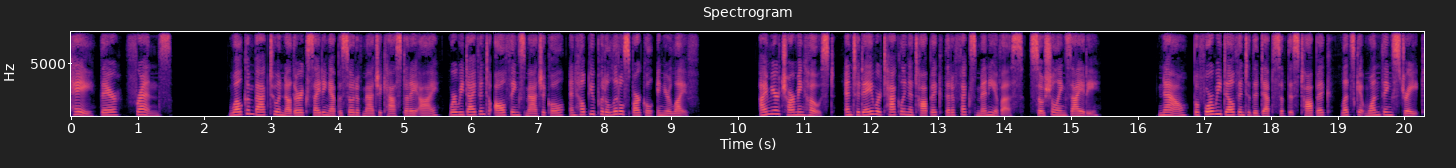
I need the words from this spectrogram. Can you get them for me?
Hey there, friends. Welcome back to another exciting episode of Magicast.ai, where we dive into all things magical and help you put a little sparkle in your life. I'm your charming host, and today we're tackling a topic that affects many of us social anxiety. Now, before we delve into the depths of this topic, let's get one thing straight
